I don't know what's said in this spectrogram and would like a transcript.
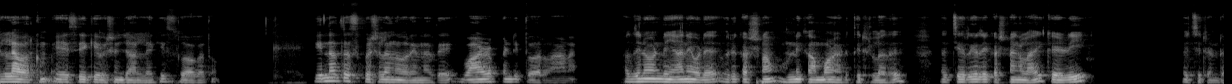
എല്ലാവർക്കും എ സി കെ വിഷൻ ചാനലിലേക്ക് സ്വാഗതം. ഇന്നത്തെ സ്പെഷ്യൽ എന്ന് പറയുന്നത് വാഴപ്പിണ്ടി തോരനാണ്. അതിനുവേണ്ടി ഞാനിവിടെ ഒരു കഷ്ണം ഉണ്ണിക്കമ്പാണ് എടുത്തിട്ടുള്ളത്. അത് ചെറിയ ചെറിയ കഷ്ണങ്ങളായി കഴുകി വെച്ചിട്ടുണ്ട്.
